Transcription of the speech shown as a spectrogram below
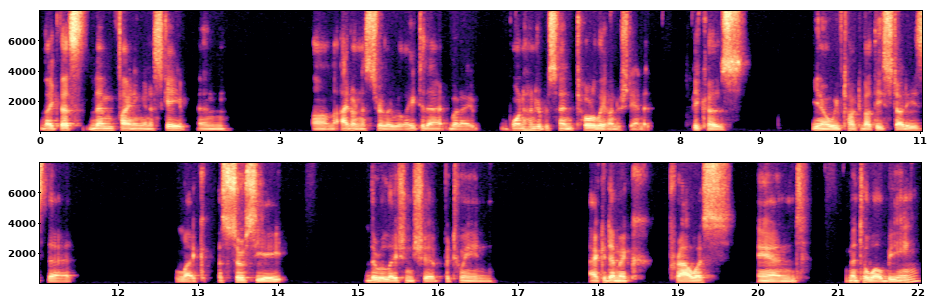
like that's them finding an escape. And um, i don't necessarily relate to that but i 100% totally understand it because you know we've talked about these studies that like associate the relationship between academic prowess and mental well-being.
